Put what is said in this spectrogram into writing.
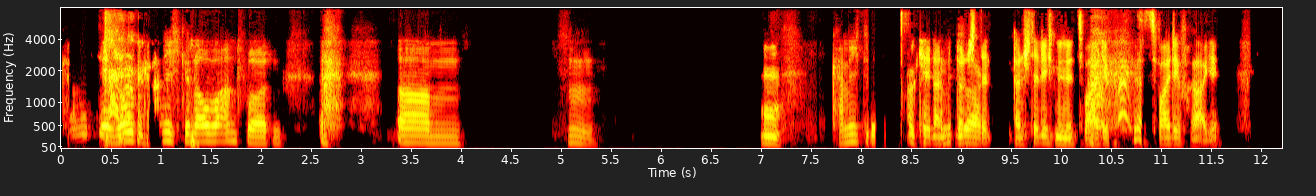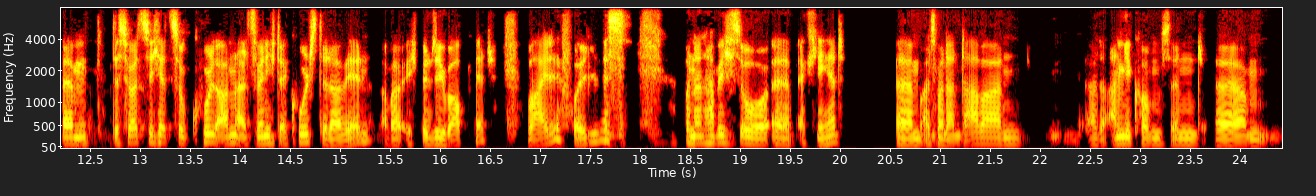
kann ich dir so gar nicht genau beantworten. ähm, hm. Hm. Kann ich dir Okay, dann, dann, sagen. stell, stelle ich eine zweite, eine zweite Frage. Ähm, das hört sich jetzt so cool an, als wenn ich der Coolste da wäre, aber ich bin sie überhaupt nicht, weil folgendes. Und dann habe ich so äh, erklärt, ähm, als wir dann da waren, also angekommen sind ähm,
